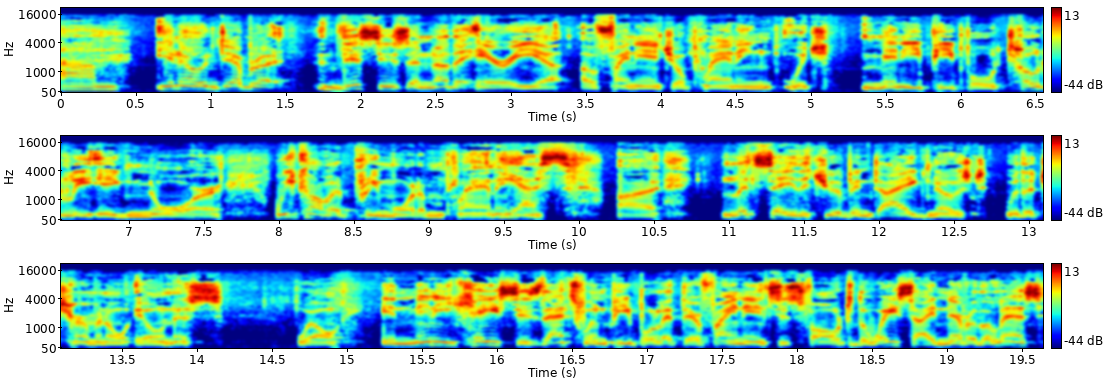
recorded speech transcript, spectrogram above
Um, you know, Deborah, this is another area of financial planning which many people totally ignore. We call it premortem planning. Yes. Uh, let's say that you have been diagnosed with a terminal illness. Well, in many cases, that's when people let their finances fall to the wayside. Nevertheless,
